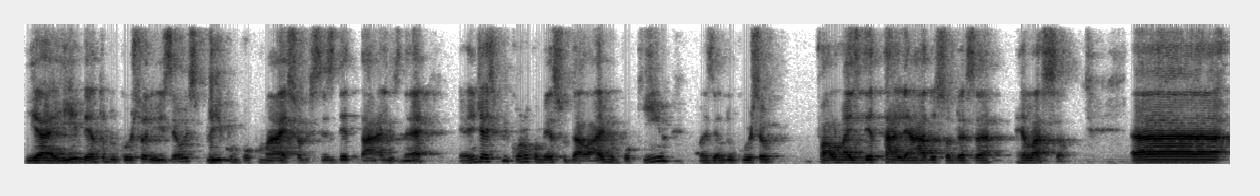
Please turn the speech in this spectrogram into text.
E aí, dentro do curso Origens, eu explico um pouco mais sobre esses detalhes, né? A gente já explicou no começo da live um pouquinho, mas dentro do curso eu falo mais detalhado sobre essa relação. Ah,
